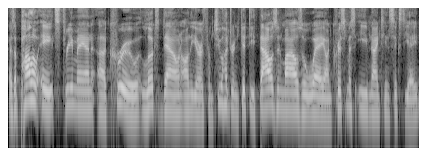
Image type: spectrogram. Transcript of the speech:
As Apollo 8's three man uh, crew looked down on the earth from 250,000 miles away on Christmas Eve 1968,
